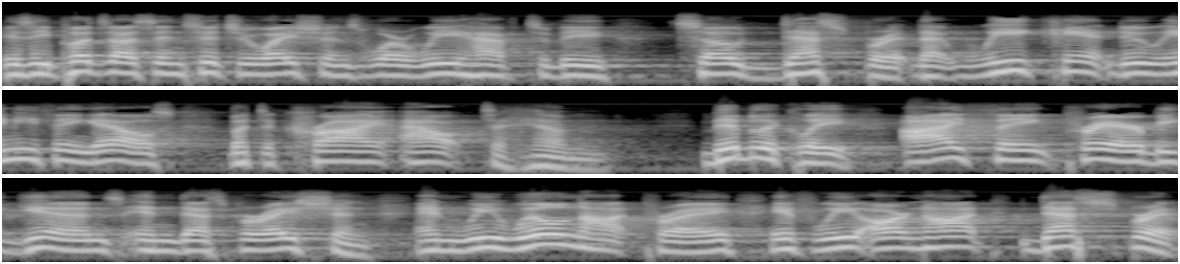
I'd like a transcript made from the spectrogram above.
Is he puts us in situations where we have to be so desperate that we can't do anything else but to cry out to him. Biblically, I think prayer begins in desperation, and we will not pray if we are not desperate.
